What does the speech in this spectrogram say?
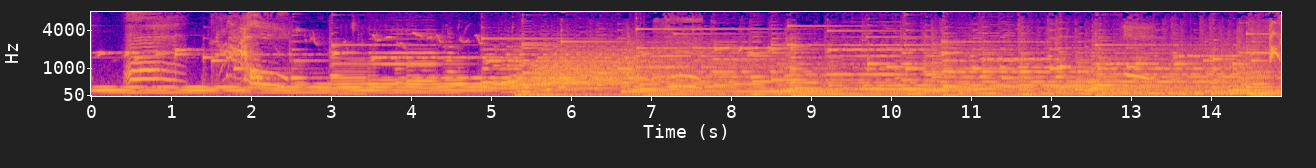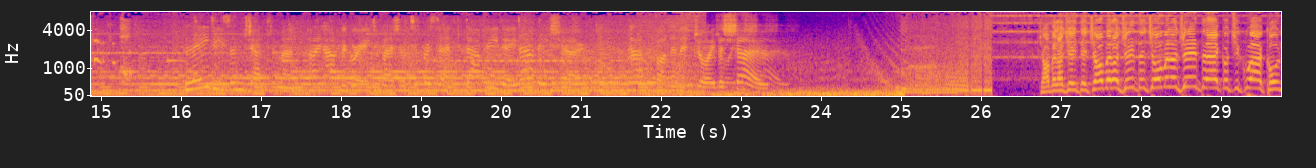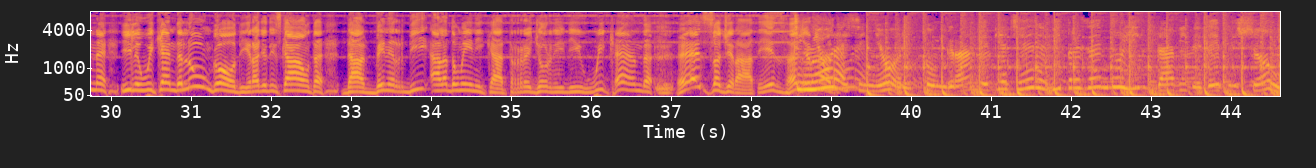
Ladies and gentlemen, I have the great pleasure to present Davide Davi Show. Have fun and enjoy the show. Ciao bella gente, ciao bella gente, ciao bella gente, eccoci qua con il weekend lungo di Radio Discount da venerdì alla domenica, tre giorni di weekend esagerati, esagerati. Signore e signori, con grande piacere vi presento il Davide Devi Show.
